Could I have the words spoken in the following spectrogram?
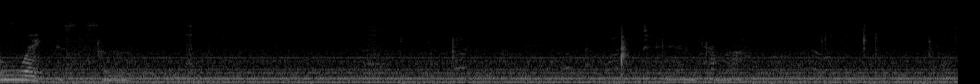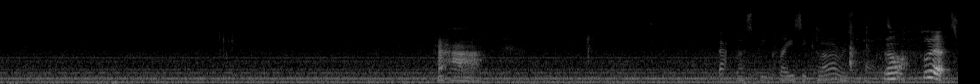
Oh wait, is this uh Turn camera. Haha. That must be Crazy Clara's pet. Oh, flip. It's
